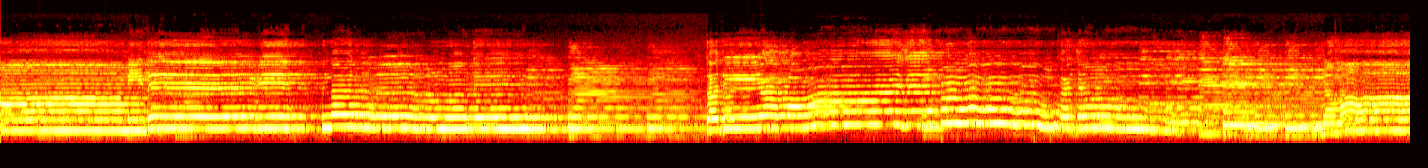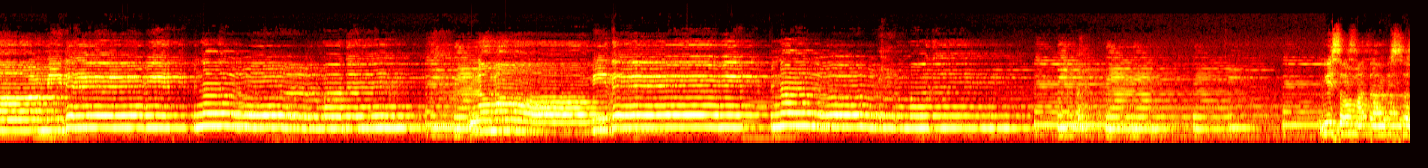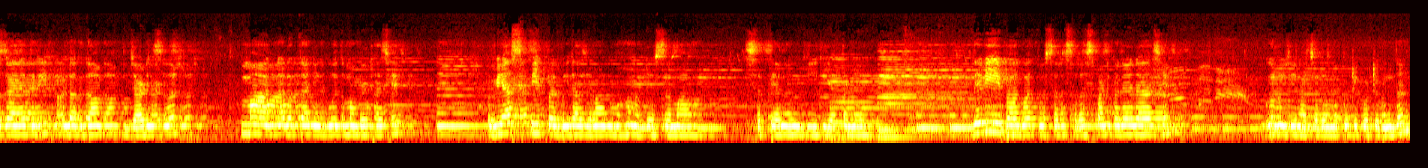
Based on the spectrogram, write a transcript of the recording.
Gayatri અલગ ગામ જાડેશ્વરમાં નર્મદાની ગોદમાં બેઠા છે. વ્યાસપીઠ પર બિરાજમાન મહામંડેશ્વરમાં સત્યાનંદ ગીરી આપણને દેવી ભાગવતનું સરસ રસપાન કરાઈ રહ્યા છે. ગુરુજીના ચરણમાં કોટી કોટી વંદન.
